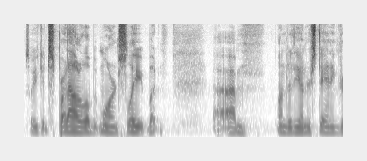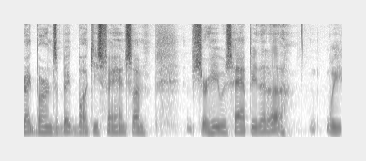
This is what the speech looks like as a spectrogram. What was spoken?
so you could spread out a little bit more and sleep. But uh, I'm under the understanding Greg Byrne's a big Buc-ee's fan, so I'm, I'm sure he was happy that uh, we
